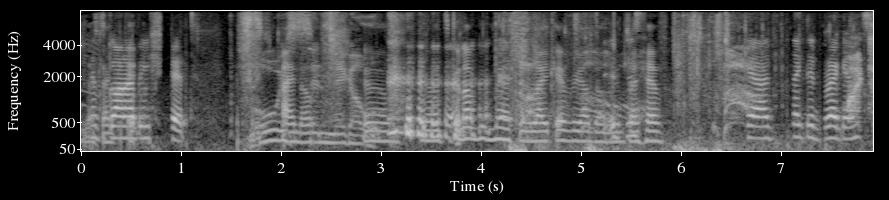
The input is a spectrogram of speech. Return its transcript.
Just It's like gonna be shit. I know. Um, no, it's gonna be massive like every other one I have. Yeah, like the dragons.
